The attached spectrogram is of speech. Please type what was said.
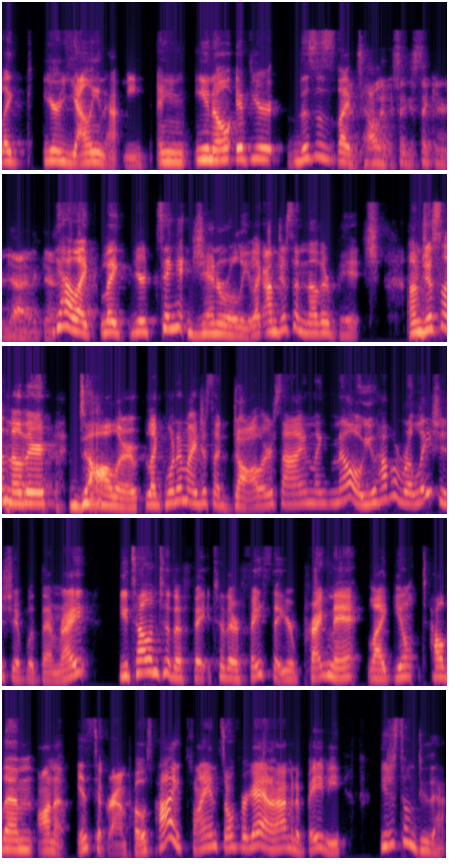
like you're yelling at me and you know if you're this is like like telling it's like it's like you're yeah like, yeah. yeah like like you're saying it generally. Like i'm just another bitch. I'm just another dollar. Like what am i just a dollar sign? Like no you have a relationship with them right? You tell them to the fa- to their face that you're pregnant. Like you don't tell them on an instagram post hi clients don't forget i'm having a baby. You just don't do that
